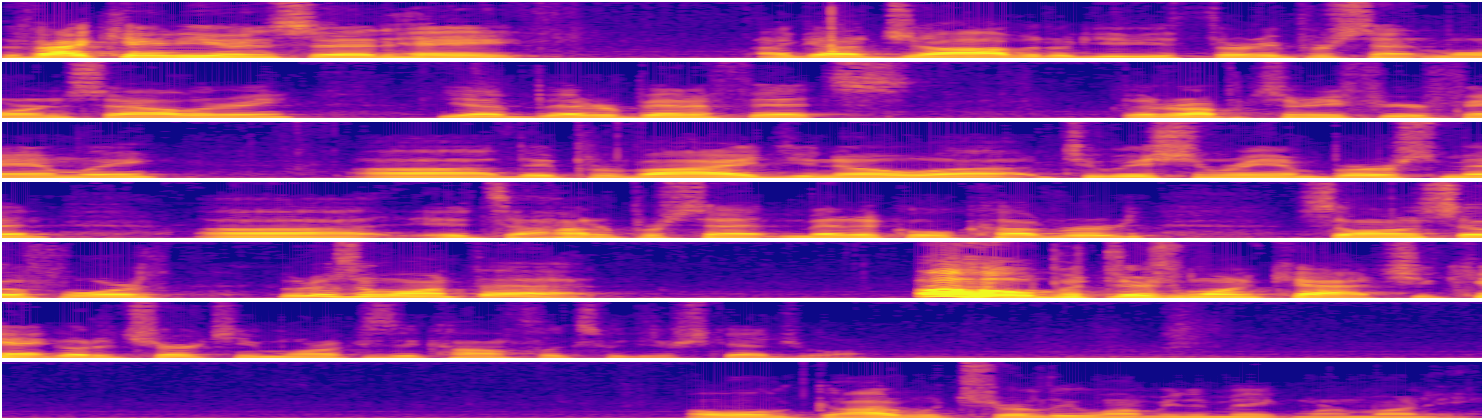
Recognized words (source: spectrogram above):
If I came to you and said, hey, I got a job, it'll give you 30% more in salary, you have better benefits, better opportunity for your family, uh, they provide, you know, uh, tuition reimbursement, uh, it's 100% medical covered, so on and so forth. Who doesn't want that? Oh, but there's one catch. You can't go to church anymore because it conflicts with your schedule. Oh, well, God would surely want me to make more money.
